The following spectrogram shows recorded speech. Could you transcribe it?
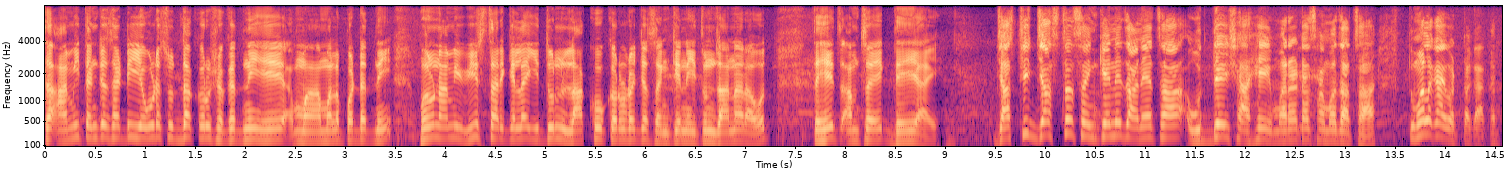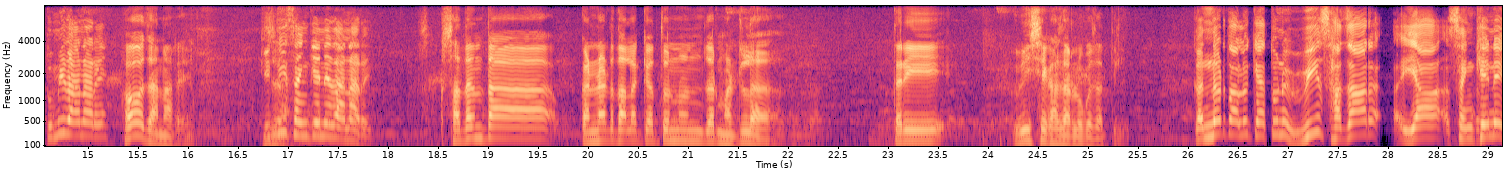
तर आम्ही त्यांच्यासाठी एवढंसुद्धा करू शकत नाही हे म- आम्हाला पटत नाही. म्हणून आम्ही वीस तारखेला इथून लाखो करोडाच्या संख्येने इथून जाणार आहोत. तर हेच आमचं एक ध्येय आहे. जास्तीत जास्त संख्येने जाण्याचा उद्देश आहे मराठा समाजाचा. तुम्हाला काय वाटतं काका? तुम्ही जाणार आहे? हो जाणार आहे. किती संख्येने जाणार आहे? साधारणतः कन्नड तालुक्यातून जर म्हटलं तरी वीस एक हजार लोक जातील. कन्नड तालुक्यातून वीस हजार या संख्येने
